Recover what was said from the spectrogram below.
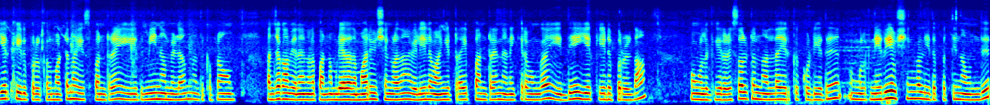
இயற்கை இது பொருட்கள் மட்டும்தான் யூஸ் பண்ணுறேன் இது மீன் அமிலம் அதுக்கப்புறம் பஞ்சகாவியெல்லாம் என்னால் பண்ண முடியாது. அந்த மாதிரி விஷயங்களை தான் நான் வெளியில் வாங்கி ட்ரை பண்ணுறேன்னு நினைக்கிறவங்க இதே இயற்கை பொருள் தான் உங்களுக்கு ரிசல்ட்டும் நல்லா இருக்கக்கூடியது. உங்களுக்கு நிறைய விஷயங்கள் இதை பற்றி நான் வந்து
